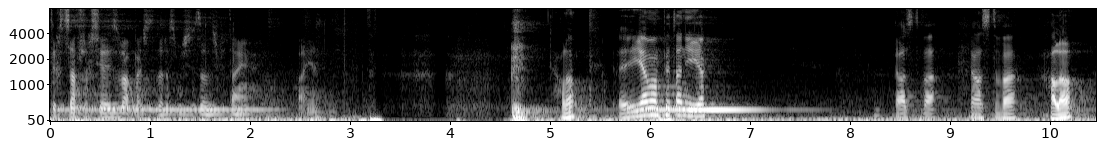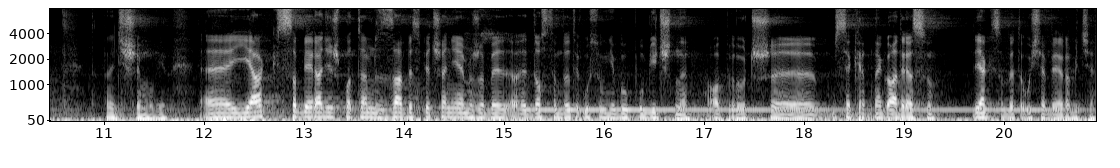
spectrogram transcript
Ty zawsze chciałeś złapać, to teraz musisz zadać pytanie. Jest. Halo? E, Ja mam pytanie, jak... Raz, dwa. Raz, dwa. Halo? To będę ciszej mówił. E, Jak sobie radzisz potem z zabezpieczeniem, żeby e, dostęp do tych usług nie był publiczny, oprócz sekretnego adresu? Jak sobie to u siebie robicie?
